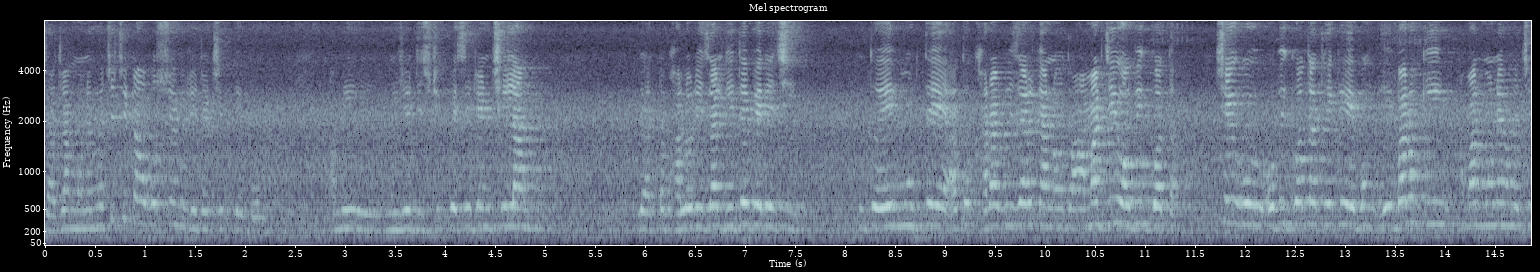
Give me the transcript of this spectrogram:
যা যা মনে হয়েছে সেটা অবশ্যই আমি লিডারশিপকে বলব। আমি নিজে ডিস্ট্রিক্ট প্রেসিডেন্ট ছিলাম। যে একটা ভালো রেজাল্ট দিতে পেরেছি। কিন্তু এই মুহূর্তে এত খারাপ রেজাল্ট কেন? তো আমার যে অভিজ্ঞতা সেই অভিজ্ঞতা থেকে এবং এবারও কি আমার মনে হয়েছে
